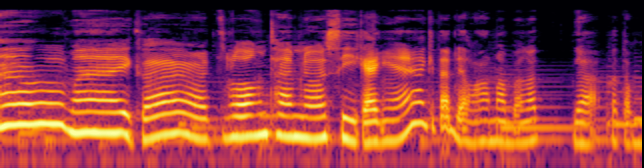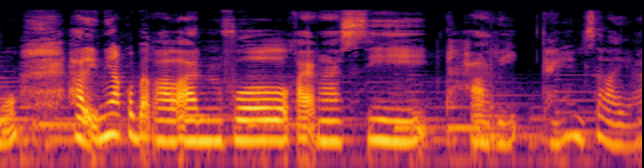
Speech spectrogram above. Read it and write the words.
Oh my god, long time no see. Kayaknya kita udah lama banget gak ketemu. Hari ini aku bakalan full kayak ngasih hari. Kayaknya bisa lah ya.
